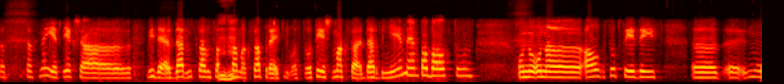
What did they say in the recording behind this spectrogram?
Tas, tas, tas neiet iekšā vidējās darba sam, mm -hmm. samaksas aprēķinos. To tieši maksāja darba ņēmējiem pabalstu un, un, un uh, algu subsīdijas Uh, nu,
